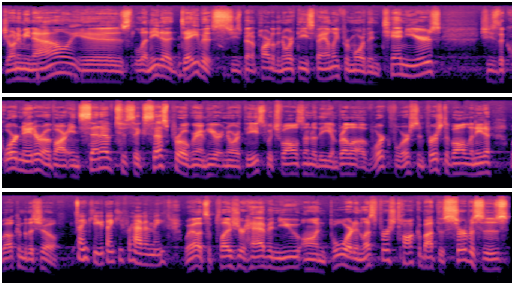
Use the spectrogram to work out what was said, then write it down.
Joining me now is Lynita Davis. She's been a part of the Northeast family for more than 10 years. She's the coordinator of our Incentive to Success program here at Northeast, which falls under the umbrella of workforce. And first of all, Lynita, welcome to the show. Thank you. Thank you for having me. Well, it's a pleasure having you on board. And let's first talk about the services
